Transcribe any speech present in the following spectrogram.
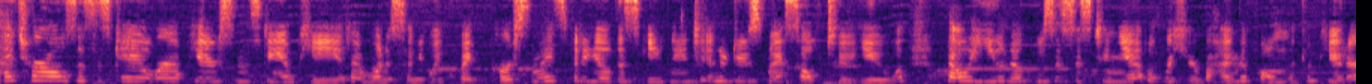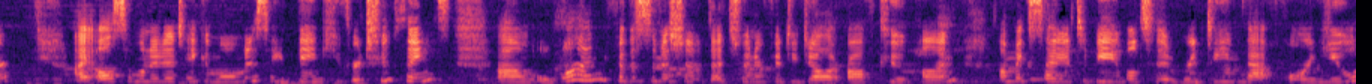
Hi Charles, this is Kay over at Peterson Stampede. I want to send you a quick personalized video this evening to introduce myself to you. That way you know who's assisting you over here behind the phone and the computer. I also wanted to take a moment to say thank you for two things. Um, one, for the submission of that $250 off coupon. I'm excited to be able to redeem that for you.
